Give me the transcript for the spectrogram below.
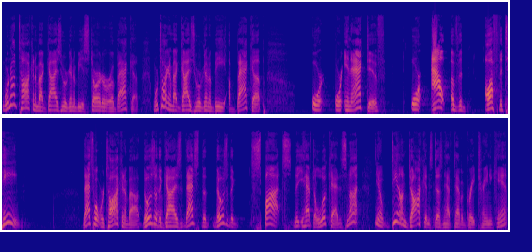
we're not talking about guys who are going to be a starter or a backup. We're talking about guys who are going to be a backup or or inactive or out of the off the team. That's what we're talking about. Those are the guys. That's the those are the spots that you have to look at. It's not you know Dion Dawkins doesn't have to have a great training camp.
